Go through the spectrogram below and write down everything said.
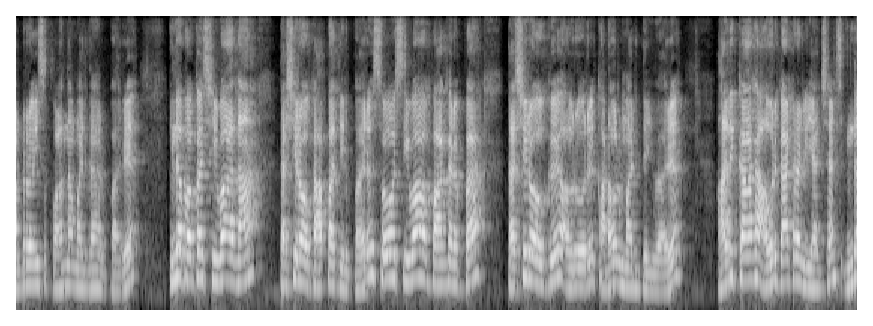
ஒன்றரை வயசு குழந்த மாதிரி தான் இருப்பார். இந்த பக்கம் சிவா தான் தஷிரோவை காப்பாற்றிருப்பார் ஸோ சிவாவை பார்க்குறப்ப தஷிரோவுக்கு அவர் ஒரு கடவுள் மாதிரி தெரிவார். அதுக்காக அவர் காட்டுற ரியாக்ஷன்ஸ் இந்த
